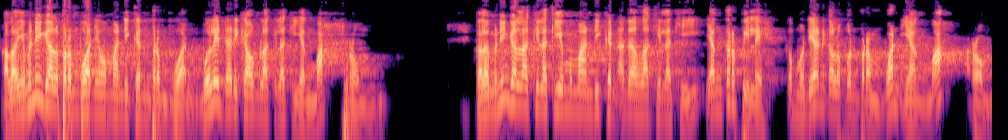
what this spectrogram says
Kalau yang meninggal perempuan yang memandikan perempuan. Boleh dari kaum laki-laki yang mahrum. Kalau meninggal laki-laki yang memandikan adalah laki-laki yang terpilih. Kemudian kalaupun perempuan yang mahrum.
